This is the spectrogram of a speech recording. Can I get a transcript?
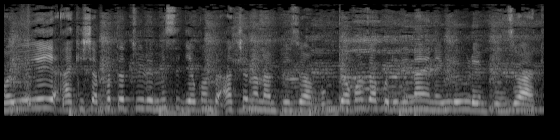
kwa hiyo yeye akishapata tu ile message ya kwamba achana na mpenzi wangu mtu wa kwanza kudili naye na yule yule mpenzi wake.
